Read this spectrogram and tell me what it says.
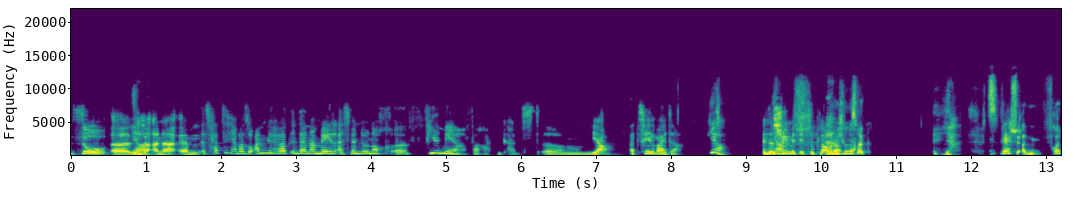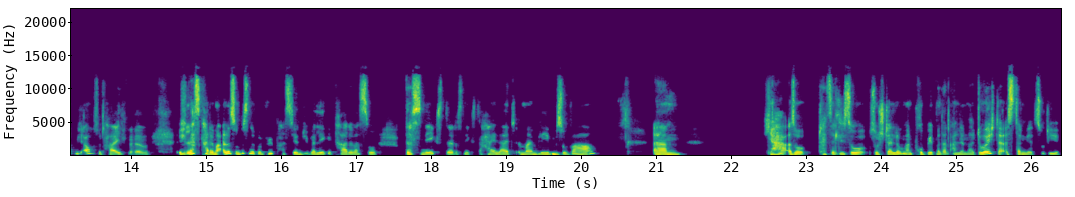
So, äh, liebe Ja. Anna, ähm, es hat sich aber so angehört in deiner Mail, als wenn du noch äh, viel mehr verraten kannst. Ähm, ja, erzähl weiter. Ja, Es ist Ja. schön, mit dir zu Ähm, plaudern. ich muss ja. mal. Ja, sehr schön. Ähm, freut mich auch total. Ich, äh, ich lasse gerade mal alles so ein bisschen Revue passieren und überlege gerade, was so das nächste, das nächste Highlight in meinem Leben so war. Ähm, ja, also tatsächlich so, so Stellungen probiert man dann alle mal durch. Da ist dann jetzt so die,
